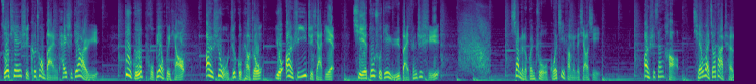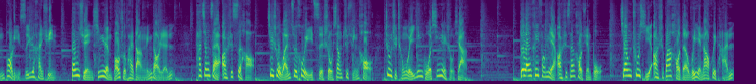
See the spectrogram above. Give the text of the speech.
昨天是科创板开市第二日，个股普遍回调，二十五只股票中有二十一只下跌，且多数跌逾百分之十。下面来关注国际方面的消息。二十三号，前外交大臣鲍里斯·约翰逊当选新任保守派党领导人，他将在二十四号接受完最后一次首相质询后，正式成为英国新任首相。德兰黑方面二十三号宣布，将出席二十八号的维也纳会谈，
